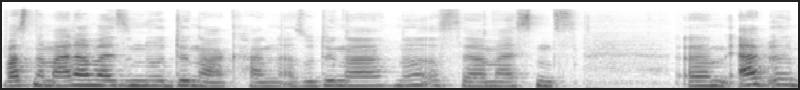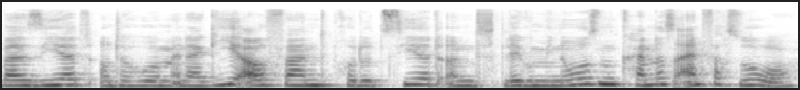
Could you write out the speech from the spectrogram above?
was normalerweise nur Dünger kann. Also Dünger ne, ist ja meistens ähm, erdölbasiert, unter hohem Energieaufwand produziert und Leguminosen können das einfach so,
